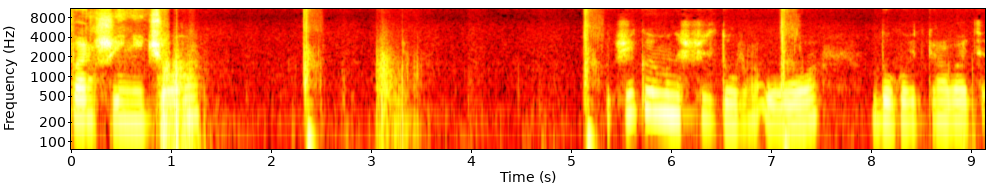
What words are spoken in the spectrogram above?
перший нічого. Очікуємо на щось добре. О, довго відкривається.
